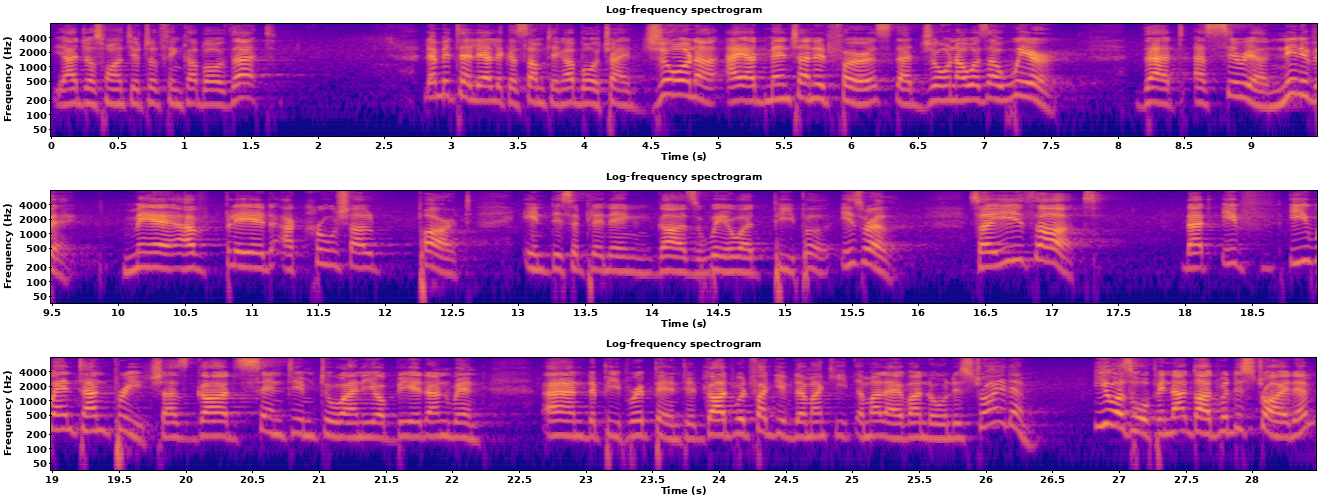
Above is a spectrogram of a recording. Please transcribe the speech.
Yeah, I just want you to think about that. Let me tell you a little something about trying. Jonah, I had mentioned it first that Jonah was aware that Assyria, Nineveh, may have played a crucial part in disciplining God's wayward people, Israel. So he thought that if he went and preached as God sent him to and he obeyed and went, and the people repented, God would forgive them and keep them alive and don't destroy them. He was hoping that God would destroy them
